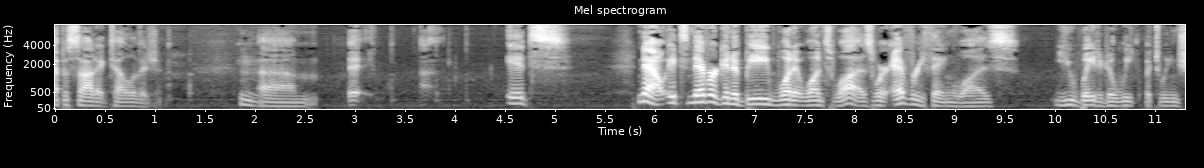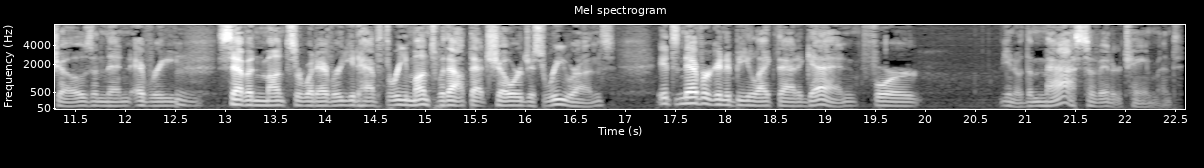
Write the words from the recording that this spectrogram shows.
episodic television. Um, it- it's now it's never going to be what it once was, where everything was. You waited a week between shows, and then every seven months or whatever, you'd have three months without that show or just reruns. It's never going to be like that again for you know the mass of entertainment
